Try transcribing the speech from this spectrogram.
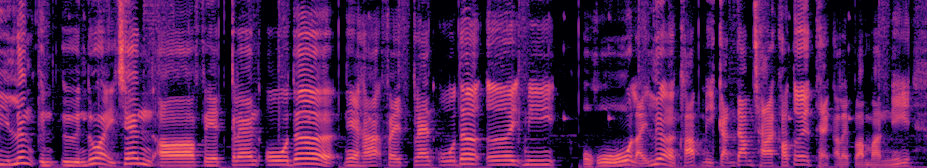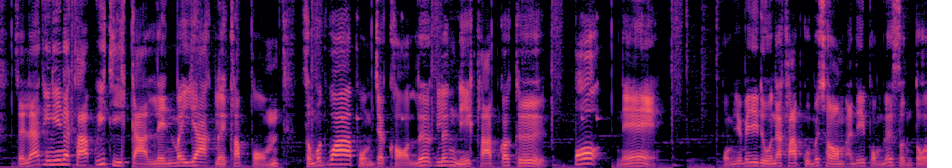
มีเรื่องอื่นๆด้วย เช่นเอ่อ Fate Grand Order เนี่ยฮะ Fate Grand Order เอ่ยมีโอ้โห หลายเรื่องครับ มีการดั้มชา Counter Attack อะไรประมาณนี้ เสร็จแล้วทีนี้นะครับ วิธีการเล่นไม่ยากเลยครับผม สมมติว่าผมจะขอเลือกเรื่องนี้ครับก็คือ โป๊ะเน่ ผมยังไม่ได้ดูนะครับคุณผู้ชม อันนี้ผมเลือกส่วนตัว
